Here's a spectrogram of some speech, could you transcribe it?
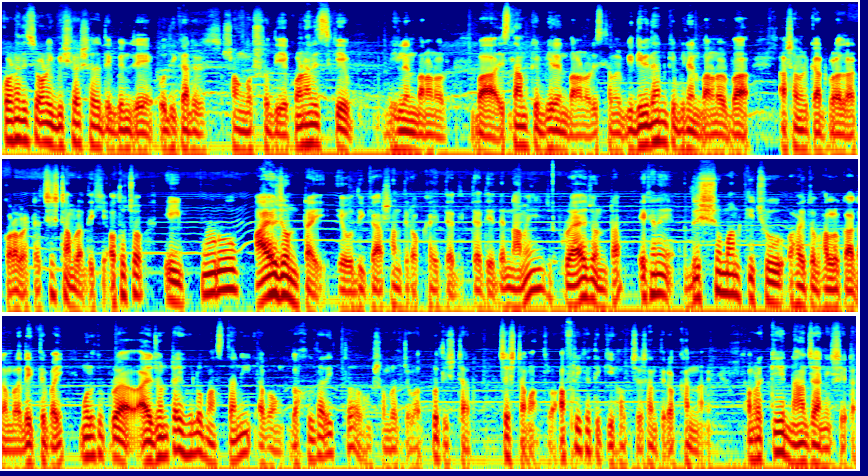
করোনাদিসের অনেক বিষয়ের সাথে দেখবেন যে অধিকারের সংঘর্ষ দিয়ে করোনাদিসকে ভিলেন বানানোর বা ইসলামকে ভিলেন বানানোর, ইসলামের বিধিবিধানকে ভিলেন বানানোর বা আসামের কাঠগড়া করার একটা চেষ্টা আমরা দেখি। অথচ এই পুরো আয়োজনটাই এ অধিকার, শান্তি রক্ষা ইত্যাদি ইত্যাদি এদের নামে পুরো আয়োজনটা, এখানে দৃশ্যমান কিছু হয়তো ভালো কাজ আমরা দেখতে পাই। মূলত পুরো আয়োজনটাই হলো মাস্তানি এবং দখলদারিত্ব এবং সাম্রাজ্যবাদ প্রতিষ্ঠার চেষ্টা মাত্র। আফ্রিকাতে কি হচ্ছে শান্তি রক্ষার নামে? আমরা কে না জানি সেটা।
